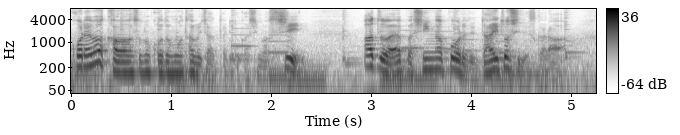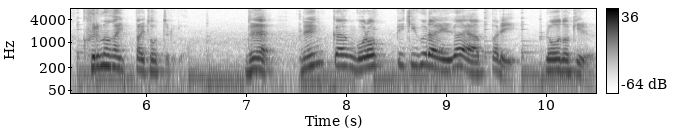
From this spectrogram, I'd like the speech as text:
これはカワウソの子供を食べちゃったりとかしますしあとはやっぱシンガポールで大都市ですから車がいっぱい通ってると。で年間56匹ぐらいがやっぱりロードキル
